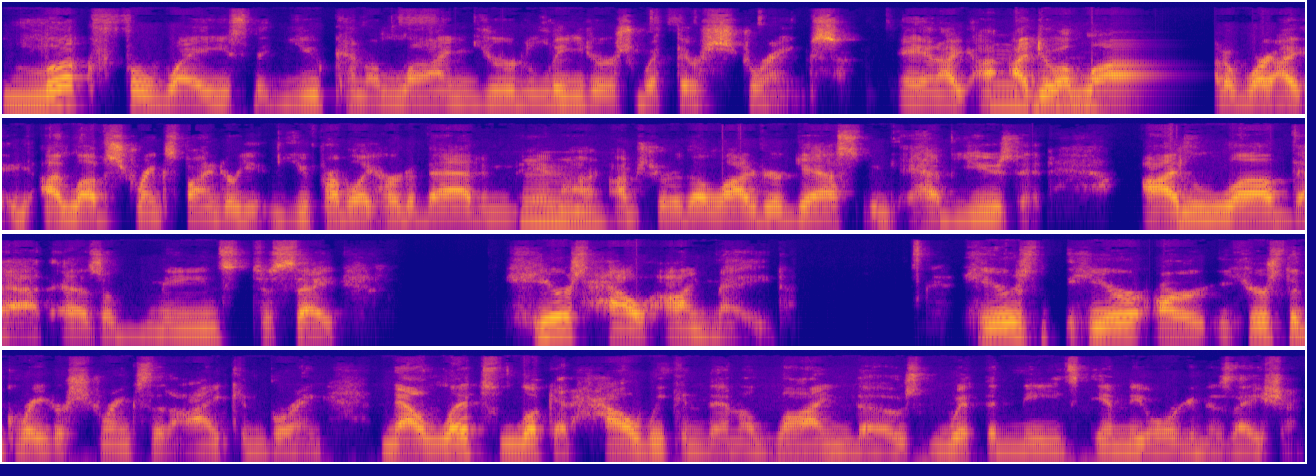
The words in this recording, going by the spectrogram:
look for ways that you can align your leaders with their strengths. And I, mm-hmm. I, I do a mm-hmm. lot of work. I, I love Strengths Finder. You, have probably heard of that, and, mm. and I, mm-hmm. I'm sure that a lot of your guests have used it. I love that as a means to say, here's how I made here's here are here's the greater strengths that i can bring now let's look at how we can then align those with the needs in the organization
